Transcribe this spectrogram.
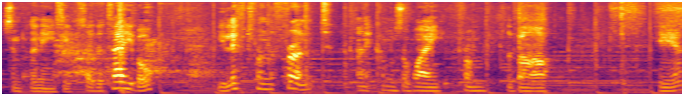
simple and easy. So the table, you lift from the front and it comes away from the bar here.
